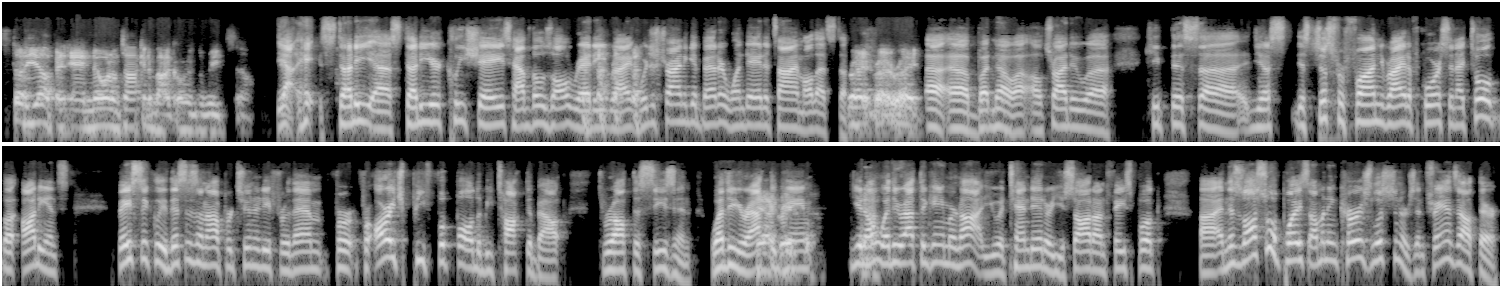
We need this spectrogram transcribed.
study up and, and know what I'm talking about going into the week. So yeah hey study uh study your cliches have those all ready right? We're just trying to get better one day at a time all that stuff. Right right right. Uh, uh but no i'll try to uh keep this uh just just just for fun right? Of course and i told the audience basically this is an opportunity for them for for rhp football to be talked about throughout the season whether you're at Yeah, the great. game you know Yeah. whether you're at the game or not you attended or you saw it on facebook. Uh, and this is also a place i'm going to encourage listeners and fans out there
